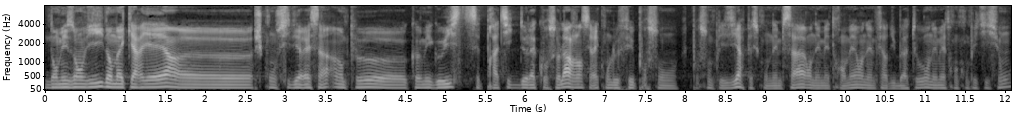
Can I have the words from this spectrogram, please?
dans mes envies, dans ma carrière, je considérais ça un peu comme égoïste, cette pratique de la course au large. Hein. C'est vrai qu'on le fait pour son, pour son plaisir, parce qu'on aime ça, on aime être en mer, on aime faire du bateau on est mettre en compétition.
